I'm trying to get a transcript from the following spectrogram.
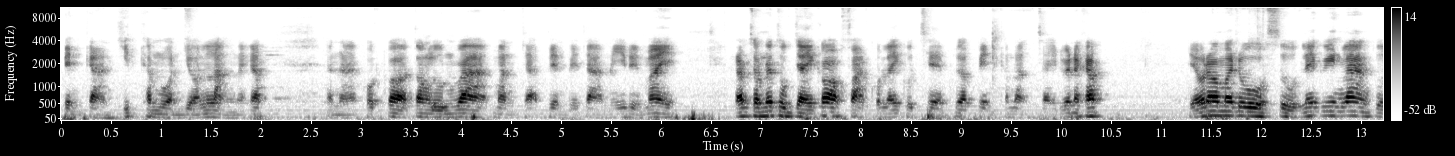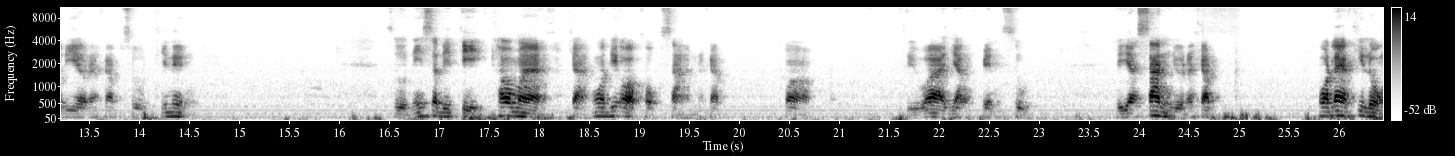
เป็นการคิดคำนวณย้อนหลังนะครับ อนาคตก็ต้องลุ้นว่ามันจะเป็นไปตามนี้หรือไม่ รับชมและถูกใจก็ฝากกดไลค์กดแชร์เพื่อเป็นกำลังใจด้วยนะครับ เดี๋ยวเรามาดูสูตรเลขวิ่งล่างตัวเดียวนะครับ สูตรที่หนึ่งสูตรนี้สถิติเข้ามาจากงวดที่ออก 63 นะครับ ก็ถือว่ายังเป็นสูตรระยะสั้นอยู่นะครับงวดแรกที่ลง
